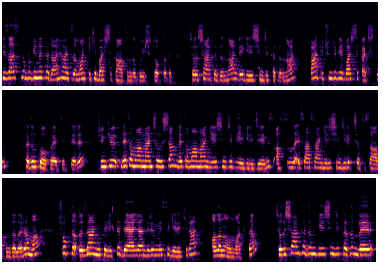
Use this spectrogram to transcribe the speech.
Biz aslında bugüne kadar her zaman iki başlık altında bu işi topladık. Çalışan kadınlar ve girişimci kadınlar. Ben üçüncü bir başlık açtım. Kadın kooperatifleri. Çünkü ne tamamen çalışan ne tamamen girişimci diyebileceğimiz aslında esasen girişimcilik çatısı altındalar ama çok da özel nitelikte değerlendirilmesi gereken alan olmakta. Çalışan kadın, girişimci kadın ve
